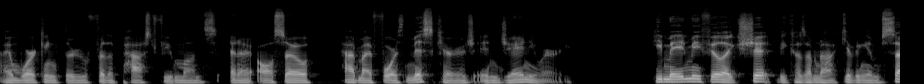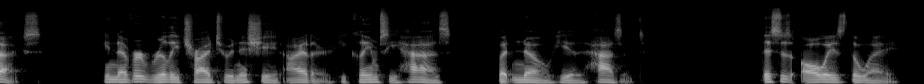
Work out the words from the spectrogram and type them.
I'm working through for the past few months, and I also had my fourth miscarriage in January. He made me feel like shit because I'm not giving him sex. He never really tried to initiate either. He claims he has, but no, he hasn't. This is always the way.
